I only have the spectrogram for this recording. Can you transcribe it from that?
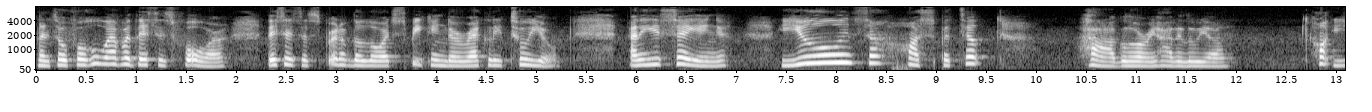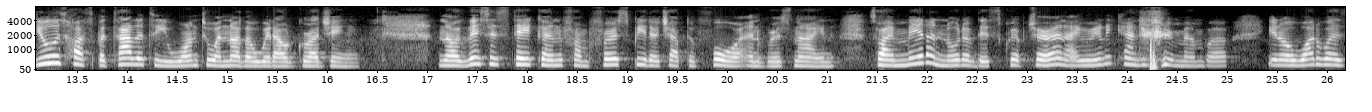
And so, for whoever this is for, this is the Spirit of the Lord speaking directly to you. And He's saying, use hospital. Ha, glory, hallelujah. Use hospitality one to another without grudging. Now this is taken from 1 Peter chapter 4 and verse 9. So I made a note of this scripture and I really can't remember, you know, what was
